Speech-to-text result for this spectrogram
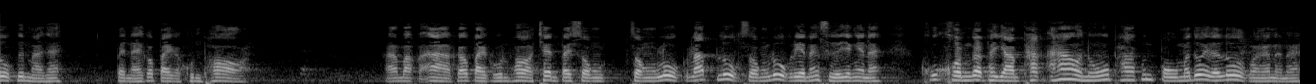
ลูกขึ้นมาใช่ไปไหนก็ไปกับคุณพ่ออาบอกอ่าก็ไปคุณพ่อ เช่นไปส่งส่งลูกรับลูกส่งลูกเรียนหนังสืออย่างเงี้ยนะคุกคนก็พยายามทักอ้าวหนูพาคุณปู่มาด้วยแล้วลูกว่างั้นนะนะ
